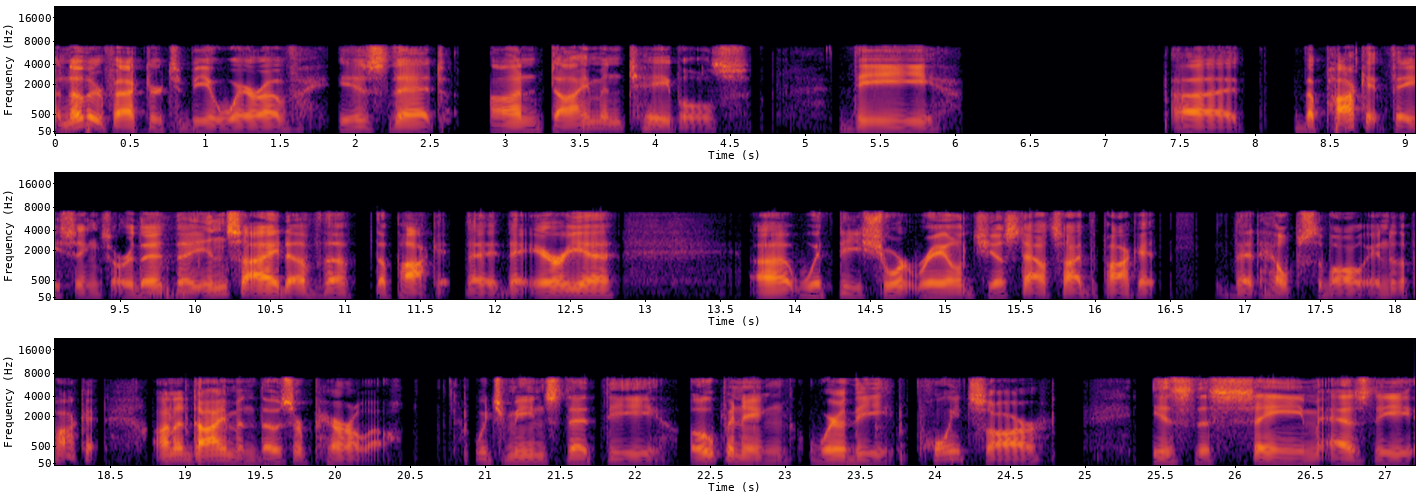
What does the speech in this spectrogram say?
Another factor to be aware of is that on diamond tables, the uh, the pocket facings or the, the inside of the, the pocket, the, the area uh, with the short rail just outside the pocket that helps the ball into the pocket. On a diamond, those are parallel, which means that the opening where the points are is the same as the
